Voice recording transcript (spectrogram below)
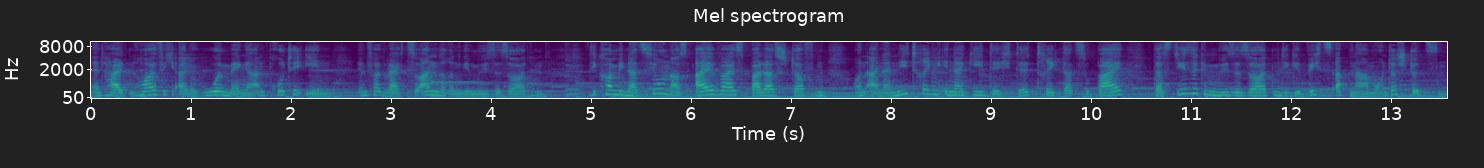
enthalten häufig eine hohe Menge an Proteinen im Vergleich zu anderen Gemüsesorten. Die Kombination aus Eiweiß, Ballaststoffen und einer niedrigen Energiedichte trägt dazu bei, dass diese Gemüsesorten die Gewichtsabnahme unterstützen.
